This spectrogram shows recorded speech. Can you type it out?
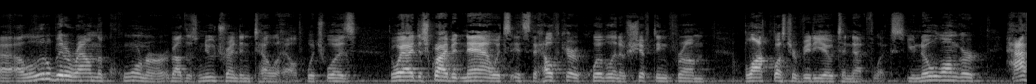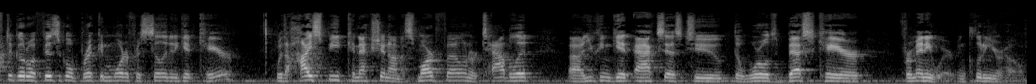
uh, a little bit around the corner about this new trend in telehealth, which was the way I describe it now, it's, it's the healthcare equivalent of shifting from blockbuster video to Netflix. You no longer have to go to a physical brick and mortar facility to get care. With a high speed connection on a smartphone or tablet, uh, you can get access to the world's best care from anywhere, including your home.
